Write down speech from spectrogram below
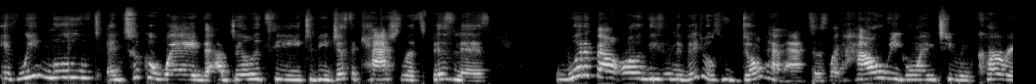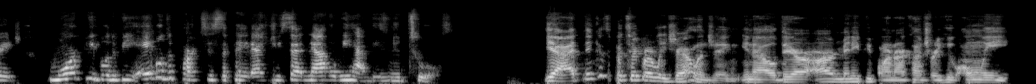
if we moved and took away the ability to be just a cashless business, what about all of these individuals who don't have access? Like, how are we going to encourage more people to be able to participate, as you said, now that we have these new tools? Yeah, I think it's particularly challenging. You know, there are many people in our country who only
